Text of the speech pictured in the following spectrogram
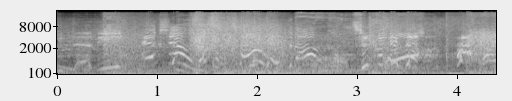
레디 액션! 얘들아! 질문했다!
